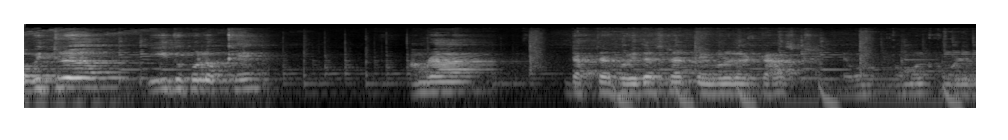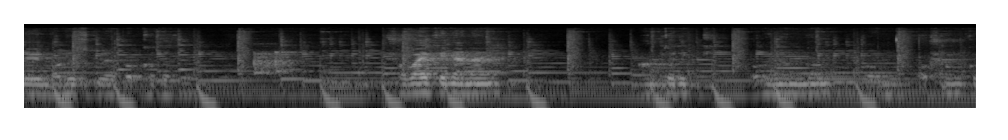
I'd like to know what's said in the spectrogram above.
পবিত্র ঈদ উপলক্ষে আমরা ডাক্তার হরিদাসনাথ মেমোরিয়াল ট্রাস্ট এবং কমল কুমারী দেবী মডেল স্কুলের পক্ষ থেকে সবাইকে জানাই আন্তরিক অভিনন্দন এবং অসংখ্য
